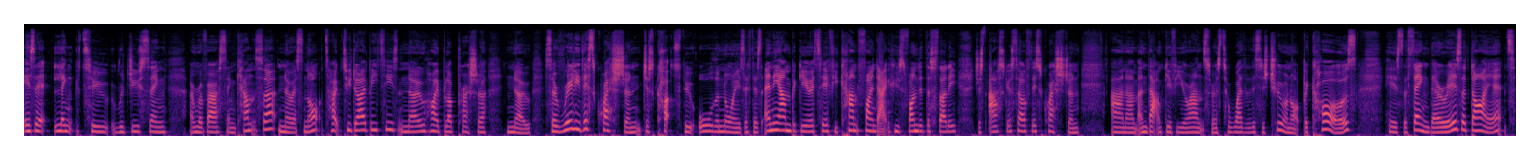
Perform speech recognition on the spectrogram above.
Is it linked to reducing and reversing cancer? No, it's not. Type 2 diabetes? No. High blood pressure? No. So, really, this question just cuts through all the noise. If there's any ambiguity, if you can't find out who's funded the study, just ask yourself this question, and, um, and that'll give you your answer as to whether this is true or not. Because here's the thing there is a diet,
